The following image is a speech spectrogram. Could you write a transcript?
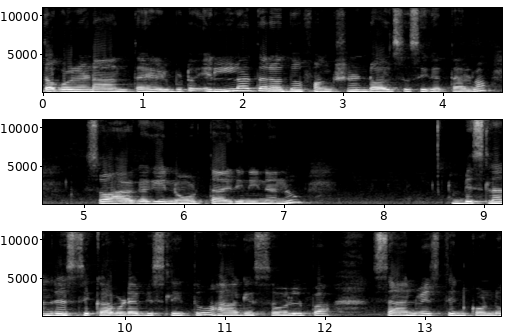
ತಗೊಳ್ಳೋಣ ಅಂತ ಹೇಳಿಬಿಟ್ಟು ಎಲ್ಲ ಥರದ್ದು ಫಂಕ್ಷನ್ ಡಾಲ್ಸು ಸಿಗತ್ತಲ್ವ? ಸೊ, ಹಾಗಾಗಿ ನೋಡ್ತಾ ಇದ್ದೀನಿ ನಾನು. ಬಿಸಿಲಂದರೆ ಸಿಕ್ಕಾಬಡೆ ಬಿಸಿಲಿತ್ತು. ಹಾಗೆ ಸ್ವಲ್ಪ ಸ್ಯಾಂಡ್ವಿಚ್ ತಿಂದ್ಕೊಂಡು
